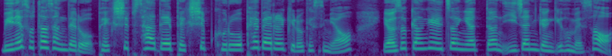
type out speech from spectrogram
미네소타 상대로 114대 119로 패배를 기록했으며 연속 경기 일정이었던 이전 경기 홈에서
